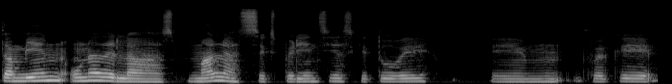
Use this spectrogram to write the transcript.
también una de las malas experiencias que tuve em, fue que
